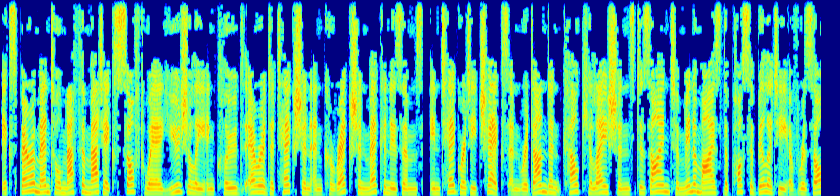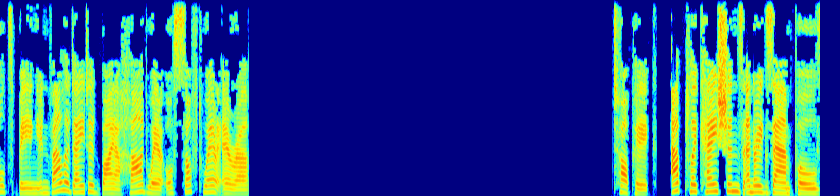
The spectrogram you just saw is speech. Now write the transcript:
Experimental mathematics software usually includes error detection and correction mechanisms, integrity checks and redundant calculations designed to minimize the possibility of results being invalidated by a hardware or software error. Applications and examples.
